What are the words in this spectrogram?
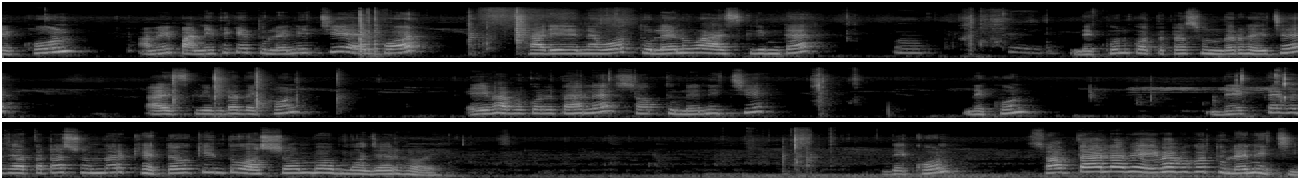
দেখুন আমি পানি থেকে তুলে নিচ্ছি এরপর ছাড়িয়ে নেব, তুলে নেব আইসক্রিমটা। দেখুন কতটা সুন্দর হয়েছে। আইসক্রিমটা দেখুন। এইভাবে করে তাহলে সব তুলে নিচ্ছি। দেখুন। দেখতে যতটা সুন্দর, খেতেও কিন্তু অসম্ভব মজার হয়। দেখুন, সব তাহলে আমি এইভাবে করে তুলে নিচ্ছি।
